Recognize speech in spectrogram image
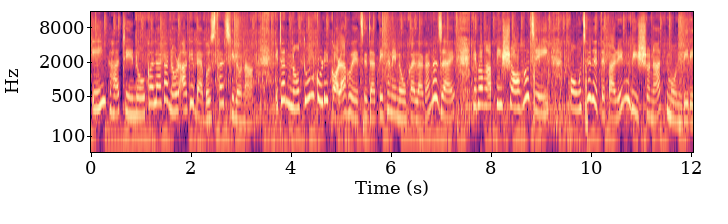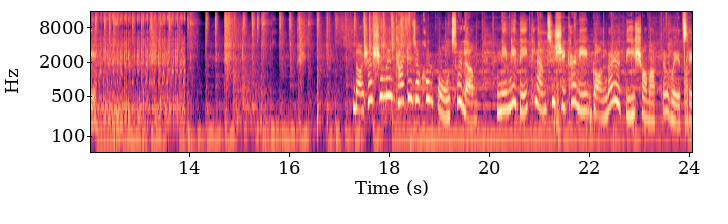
এই ঘাটে নৌকা লাগানোর আগে ব্যবস্থা ছিল না। এটা নতুন করে করা হয়েছে যাতে এখানে নৌকা লাগানো যায় এবং আপনি সহজেই পৌঁছে যেতে পারেন বিশ্বনাথ মন্দিরে। দশাশ্বমেধ ঘাটে যখন পৌঁছলাম, নেমে দেখলাম যে সেখানে গঙ্গারতি সমাপ্ত হয়েছে।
